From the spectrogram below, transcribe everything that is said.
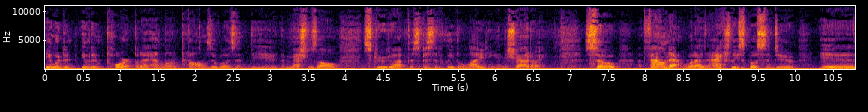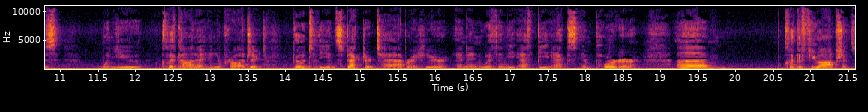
it would it would import, but I had a lot of problems. It wasn't the the mesh was all screwed up, specifically the lighting and the shadowing. So I found out what I was actually supposed to do is when you click on it in your project, go to the Inspector tab right here, and then within the FBX importer, um, click a few options:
